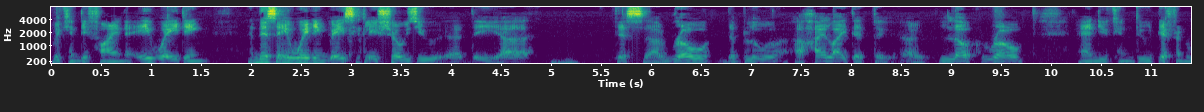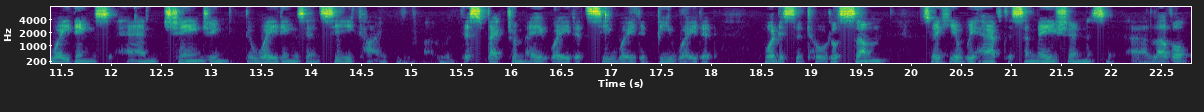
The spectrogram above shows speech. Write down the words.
we can define a weighting and this a weighting basically shows you uh, the uh, this uh, row the blue uh, highlighted the uh, row and you can do different weightings and changing the weightings and see kind of the spectrum A weighted, C weighted, B weighted, what is the total sum. So here we have the summation uh, level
